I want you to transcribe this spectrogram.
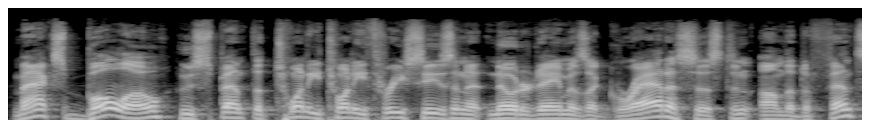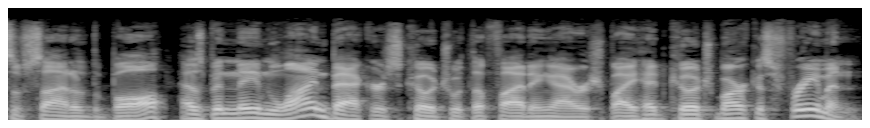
Max Bullough, who spent the 2023 season at Notre Dame as a grad assistant on the defensive side of the ball, has been named linebackers coach with the Fighting Irish by head coach Marcus Freeman.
